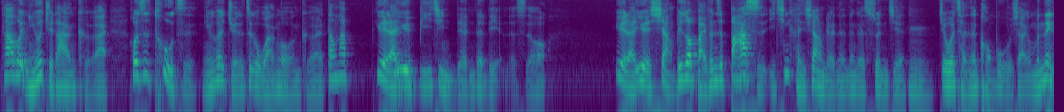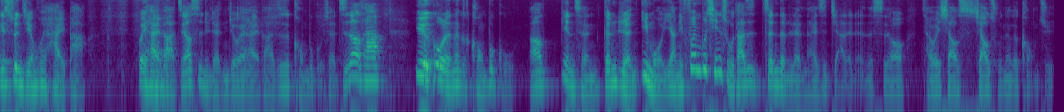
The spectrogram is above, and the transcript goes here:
他会你会觉得它很可爱，或者是兔子，你会觉得这个玩偶很可爱，当它。越来越逼近人的脸的时候，越来越像，比如说百分之八十已经很像人的那个瞬间，嗯，就会产生恐怖谷效应。我们那个瞬间会害怕，会害怕，只要是人就会害怕，这是恐怖谷效应。直到他越过了那个恐怖谷，然后变成跟人一模一样，你分不清楚他是真的人还是假的人的时候，才会消消除那个恐惧。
